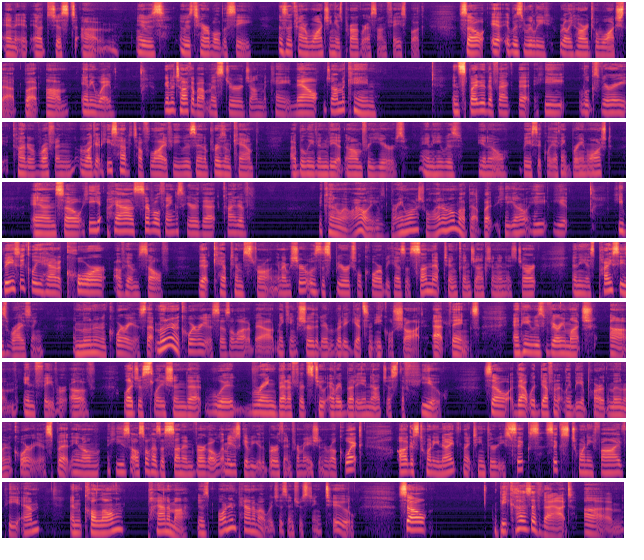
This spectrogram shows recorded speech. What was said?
And it, it's just, um, It was it was terrible to see. This is kind of watching his progress on Facebook. So it, it was really really hard to watch that. But um, anyway, we're going to talk about Mr. John McCain. Now, John McCain, in spite of the fact that he looks very kind of rough and rugged, he's had a tough life. He was in a prison camp, I believe, in Vietnam for years, and he was, you know, basically, I think, brainwashed. And so he has several things here that kind of you kind of went, wow, he was brainwashed. Well, I don't know about that, but he, you know, he he he basically had a core of himself that kept him strong, and I'm sure it was the spiritual core because of Sun Neptune conjunction in his chart, and he has Pisces rising, a Moon in Aquarius. That Moon in Aquarius says a lot about making sure that everybody gets an equal shot at things, and he was very much um, in favor of legislation that would bring benefits to everybody and not just the few. So that would definitely be a part of the moon in Aquarius. But, you know, he's also has a sun in Virgo. Let me just give you the birth information real quick. August 29th, 1936, 6:25 p.m. in Colon, Panama. He was born in Panama, which is interesting too. So, because of that, um,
